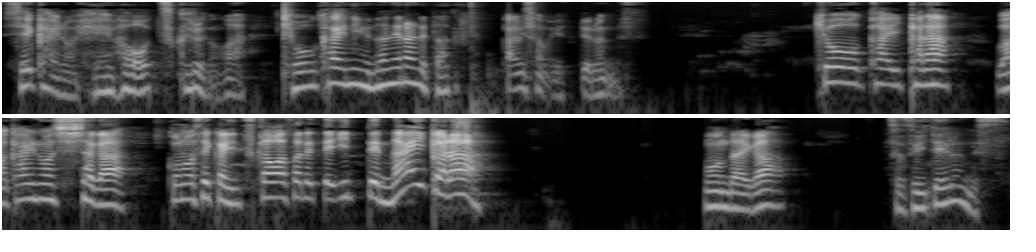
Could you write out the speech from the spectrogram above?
世界の平和を作るのは、教会に委ねられたって神様言ってるんです。教会から和解の使者がこの世界に使わされていってないから、問題が続いているんです。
